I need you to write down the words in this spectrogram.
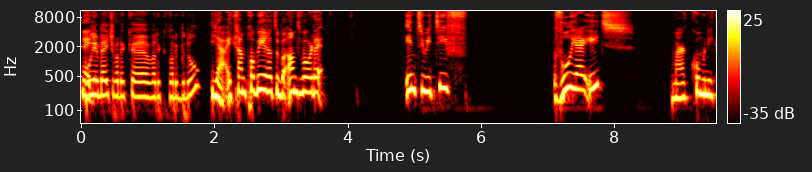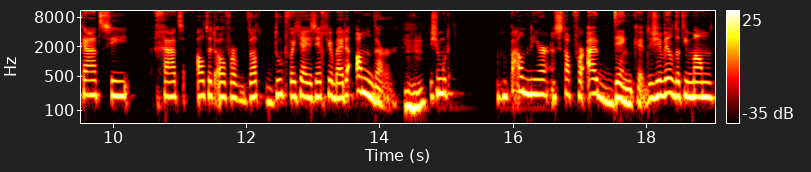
Nee. Voel je een beetje wat ik, eh, wat ik, wat ik bedoel? Ja, ik ga hem proberen te beantwoorden. Intuïtief voel jij iets, maar communicatie gaat altijd over wat doet wat jij zegt weer bij de ander. Dus je moet op een bepaalde manier een stap vooruit denken. Dus je wil dat die man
